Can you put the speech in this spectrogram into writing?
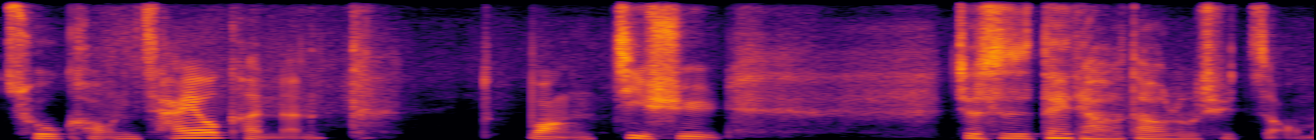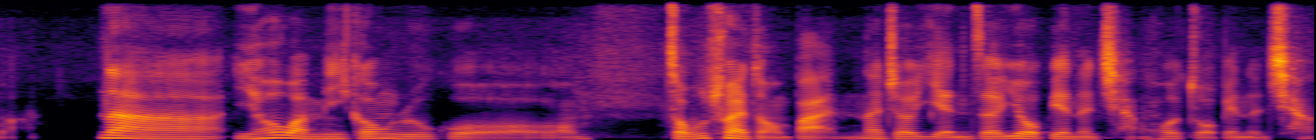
出口，你才有可能往继续。就是这条道路去走嘛。那以后玩迷宫，如果走不出来怎么办？那就沿着右边的墙或左边的墙，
